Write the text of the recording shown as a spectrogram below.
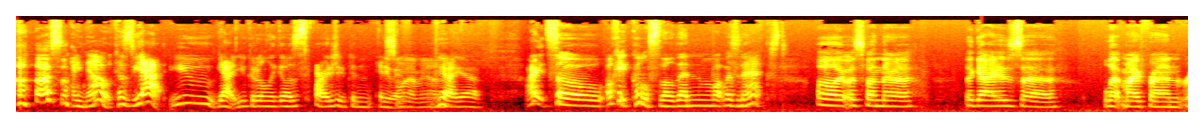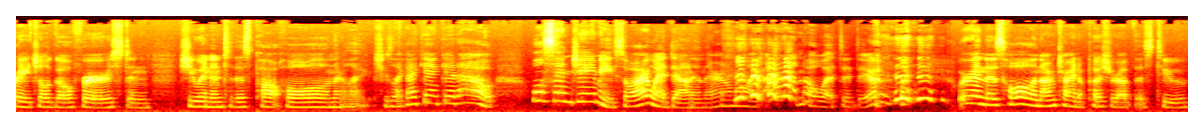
So- I know, cause yeah, you yeah you could only go as far as you can anyway. Swim, yeah. yeah, yeah. All right, so okay, cool. So then, what was next? Well, it was fun. There, the guys uh, let my friend Rachel go first, and she went into this pothole, and they're like, she's like, I can't get out. We'll send Jamie. So I went down in there. I'm like, I don't know what to do. We're in this hole, and I'm trying to push her up this two,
